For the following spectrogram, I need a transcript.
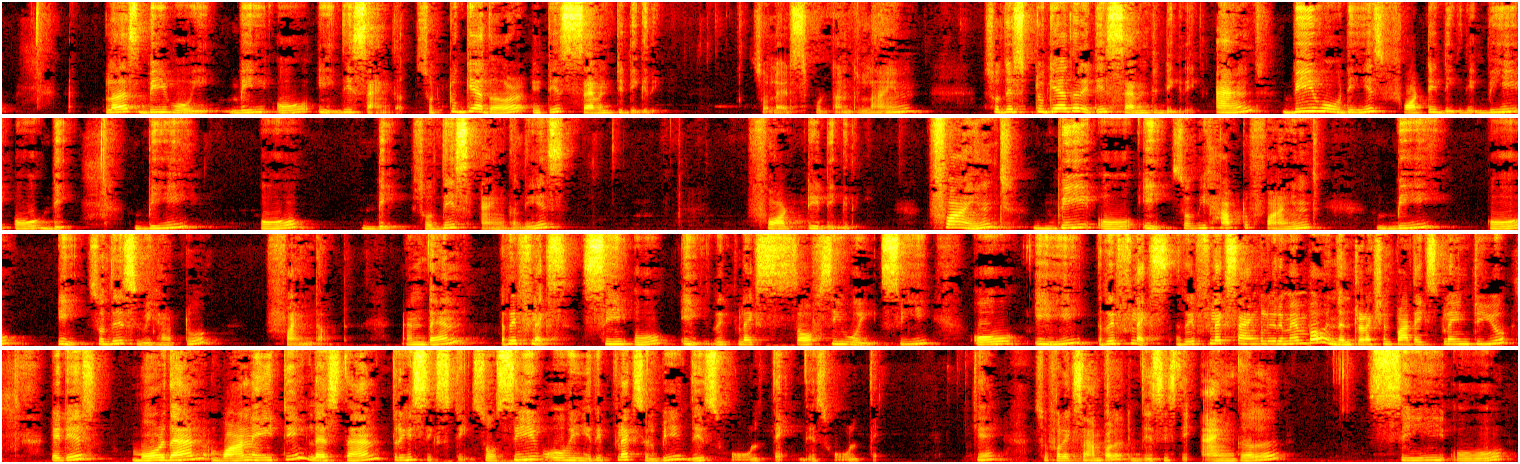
plus BOE, BOE, this angle. So together it is 70 degree. So let's put underline. So this together it is 70 degree and BOD is 40 degree. BOD. BOD. So this angle is 40 degree. Find BOE. So we have to find BOE. So this we have to find out. And then reflex COE. Reflex of COE. COE reflex. Reflex angle you remember in the introduction part I explained to you. It is more than 180 less than 360 so coe reflex will be this whole thing this whole thing okay so for example if this is the angle coe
